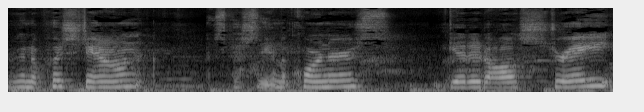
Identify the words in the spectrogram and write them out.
We're gonna push down especially in the corners. Get it all straight.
